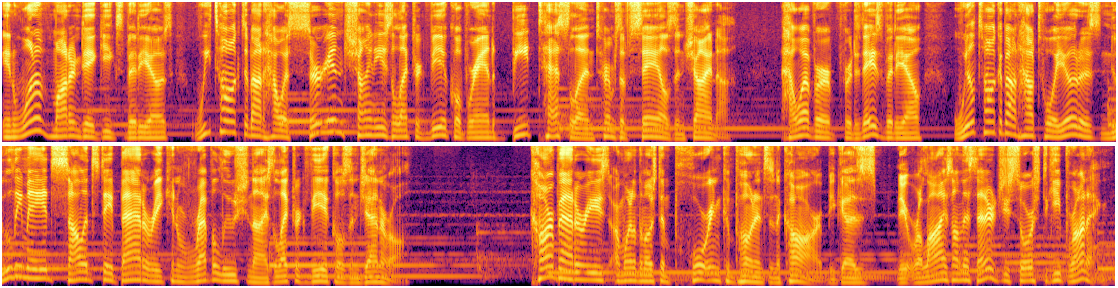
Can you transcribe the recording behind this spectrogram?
In one of Modern Day Geek's videos, we talked about how a certain Chinese electric vehicle brand beat Tesla in terms of sales in China. However, for today's video, we'll talk about how Toyota's newly made solid-state battery can revolutionize electric vehicles in general. Car batteries are one of the most important components in a car because it relies on this energy source to keep running.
